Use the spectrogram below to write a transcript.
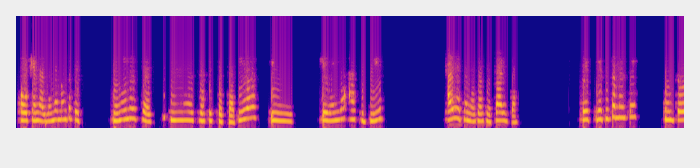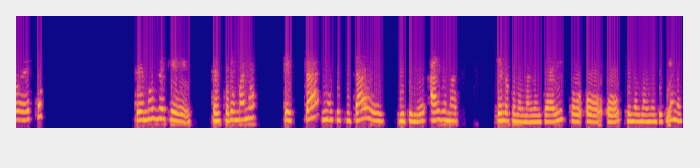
O que en algún momento, pues, tiene nuestras, nuestras expectativas y que venga a suplir algo que nos hace falta. Pues precisamente en todo esto vemos de que el ser humano está necesitado de, tener algo más que lo que normalmente ha visto o, o que normalmente tiene.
